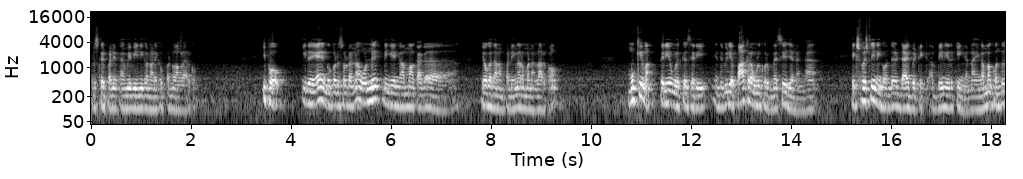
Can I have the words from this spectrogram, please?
ப்ரிஸ்கிரைப் பண்ணியிருக்காங்க. மேபி இன்றைக்கோ நாளைக்கோ பண்ணுவாங்களா இருக்கும். இப்போது இதை ஏன் எங்கள் கூட சொல்கிறேன்னா ஒன்று நீங்கள் எங்கள் அம்மாவுக்காக யோகதானம் பண்ணிங்கன்னா ரொம்ப நல்லாயிருக்கும். முக்கியமாக பெரியவங்களுக்கு சரி இந்த வீடியோ பார்க்குறவங்களுக்கு ஒரு மெசேஜ் என்னென்னா எக்ஸ்பெஷலி நீங்கள் வந்து டயபெட்டிக் அப்படின்னு இருக்கீங்கன்னா எங்கள் அம்மாவுக்கு வந்து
